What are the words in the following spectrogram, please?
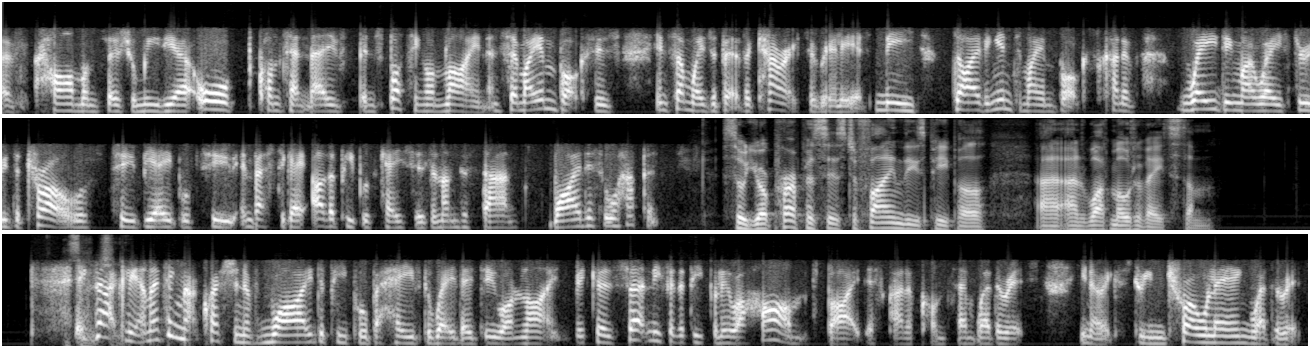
of harm on social media or content they've been spotting online, and so my inbox is in some ways a bit of a character. Really, it's me diving into my inbox, kind of wading my way through the trolls to be able to investigate other people's cases and understand why this all happened. So your purpose is to find these people uh, and what motivates them. Exactly, and I think that question of why do people behave the way they do online, because certainly for the people who are harmed by this kind of content, whether it's you know extreme trolling, whether it's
